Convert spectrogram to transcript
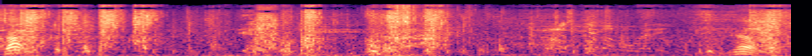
Stop. No.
